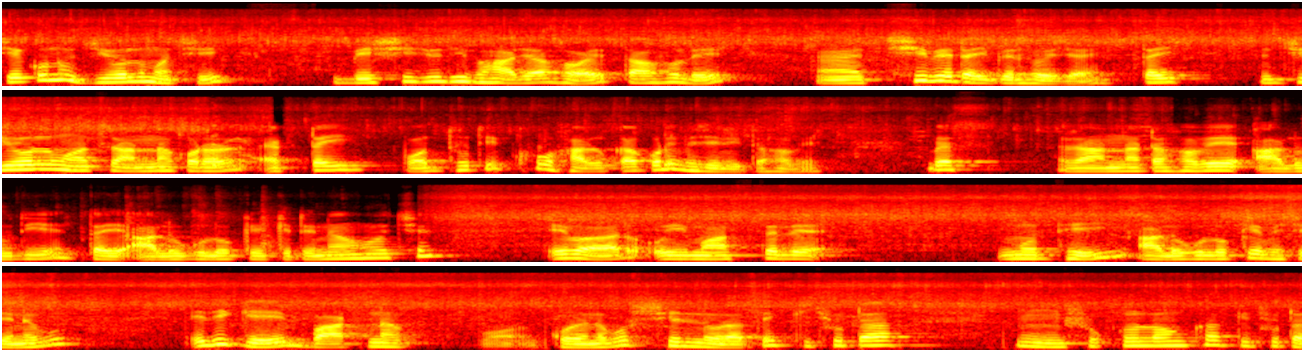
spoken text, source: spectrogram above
যে কোনো জিওল মাছই বেশি যদি ভাজা হয়, তাহলে ছিবে টাইপের হয়ে যায়। তাই জিওল মাছ রান্না করার একটাই পদ্ধতি খুব হালকা করে ভেজে নিতে হবে। ব্যাস, রান্নাটা হবে আলু দিয়ে, তাই আলুগুলোকে কেটে নেওয়া হয়েছে। এবার ওই মাছ তেলে মধ্যেই আলুগুলোকে ভেজে নেব। এদিকে বাটনা করে নেব শিলনোড়াতে। কিছুটা শুকনো লঙ্কা, কিছুটা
